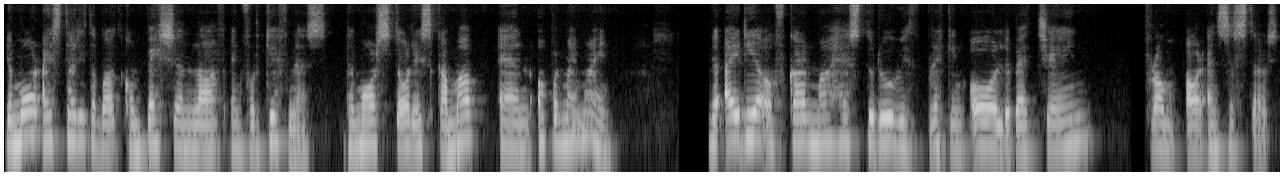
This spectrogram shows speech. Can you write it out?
The more I studied about compassion, love, and forgiveness, the more stories come up and open my mind. The idea of karma has to do with breaking all the bad chain from our ancestors.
